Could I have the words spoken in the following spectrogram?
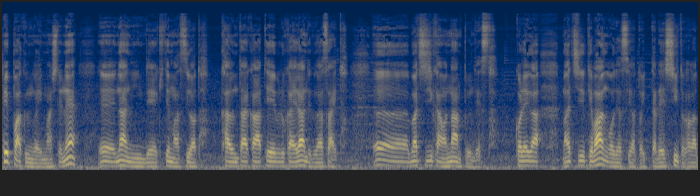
ペッパーくんがいましてね、えー何人で来てますよと、カウンターかテーブルか選んでくださいと、えー待ち時間は何分ですと。これが待ち受け番号ですよといったレシートが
